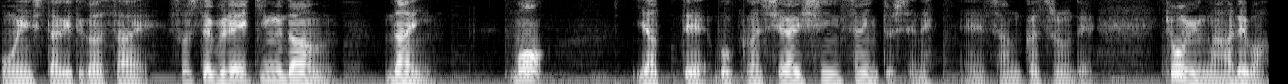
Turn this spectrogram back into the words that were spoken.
応援してあげてください。そしてブレイキングダウン9もやって僕が試合審査員としてね、えー、参加するので興味があれば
